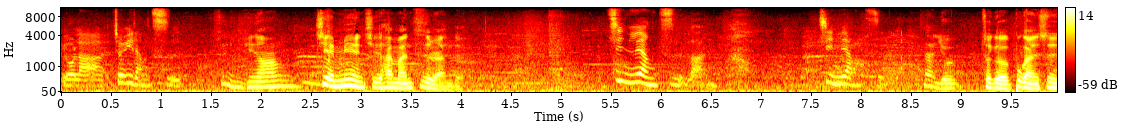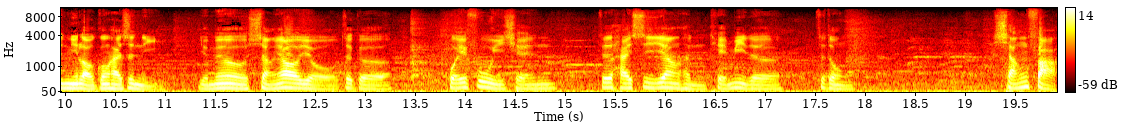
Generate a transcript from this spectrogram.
有啦，就一两次。所以你们平常见面其实还蛮自然的。尽量自然，尽量自然。那有这个，不管是你老公还是你，有没有想要有这个回复以前，就是还是一样很甜蜜的这种想法，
